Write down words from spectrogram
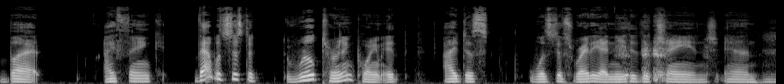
but I think that was just a real turning point. It I just was just ready. I needed a change and mm-hmm.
